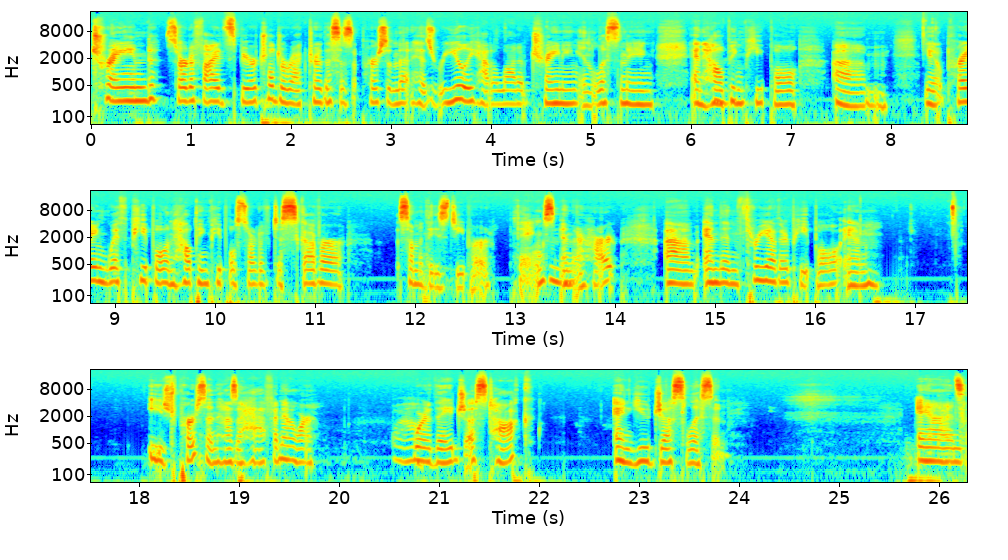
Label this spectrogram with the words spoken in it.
trained certified spiritual director. This is a person that has really had a lot of training in listening and helping people, um, you know, praying with people and helping people sort of discover some of these deeper things in their heart. Um, and then three other people, and each person has a half an hour wow where they just talk and you just listen. And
